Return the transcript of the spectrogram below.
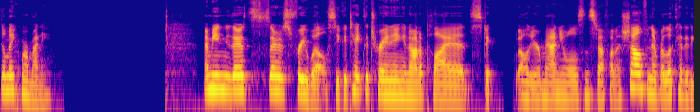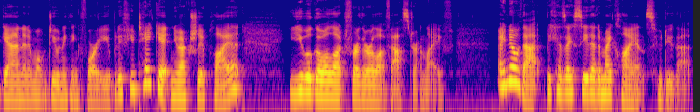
you'll make more money. I mean, there's there's free will. So you could take the training and not apply it, stick all your manuals and stuff on a shelf and never look at it again and it won't do anything for you. But if you take it and you actually apply it, you will go a lot further a lot faster in life. I know that because I see that in my clients who do that.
